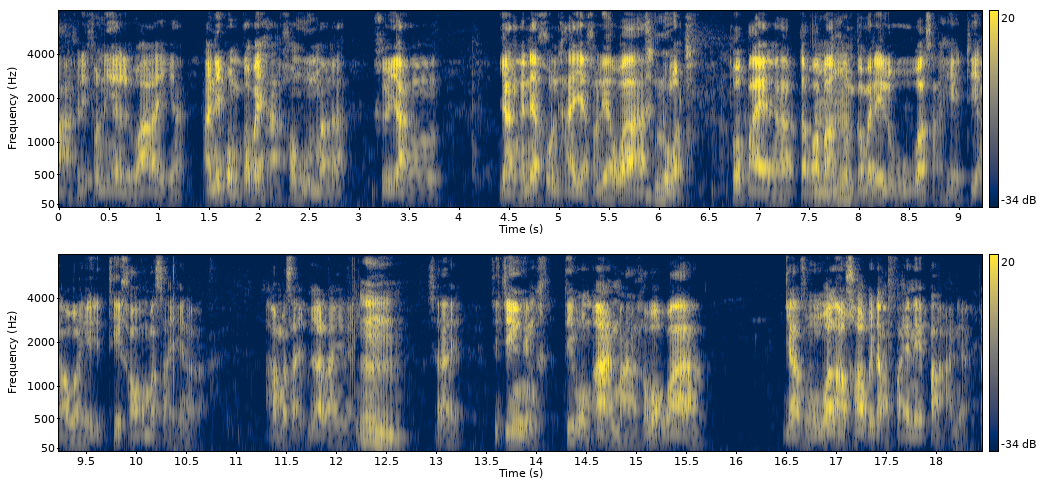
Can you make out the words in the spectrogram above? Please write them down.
ป่าแคลิฟอร์เนียหรือว่าอะไรเงี้ย อันนี้ผมก็ไปหาข้อมูลมานะ คืออย่างอย่างอันเนี้ยคนไทยอะเขาเรียกว่าหนวดทั่วไปนะครับ แต่ว่าอืมบางคนก็ไม่ได้รู้ว่าสาเหตุที่เอาไว้ที่เขาเอามาใส่กันอะ เอามาใส่เพื่ออะไรอะไรอืเงี้ยม ใช่ จริงๆเห็นที่ผมอ่านมาเขาบอกว่า อย่างสมมติว่าเราเข้าไปดับไฟในป่าเนี่ย ไป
